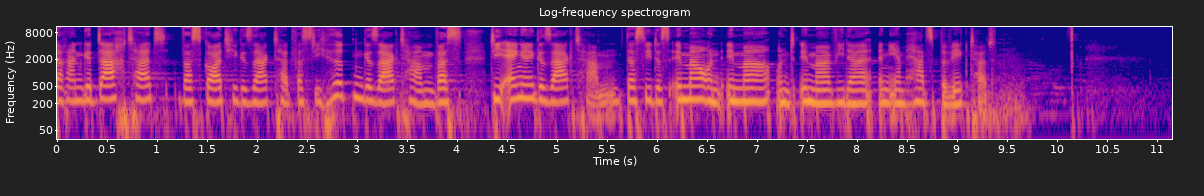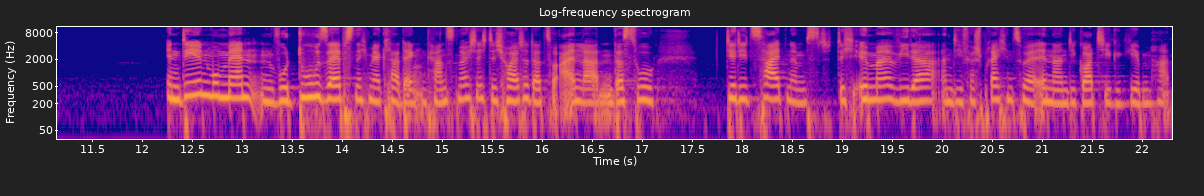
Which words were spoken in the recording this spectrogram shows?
daran gedacht hat, was Gott hier gesagt hat, was die Hirten gesagt haben, was die Engel gesagt haben, dass sie das immer und immer und immer wieder in ihrem Herz bewegt hat. In den Momenten, wo du selbst nicht mehr klar denken kannst, möchte ich dich heute dazu einladen, dass du dir die Zeit nimmst, dich immer wieder an die Versprechen zu erinnern, die Gott dir gegeben hat.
